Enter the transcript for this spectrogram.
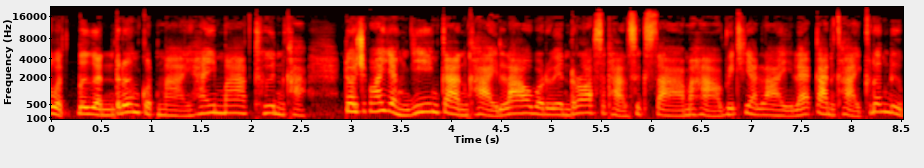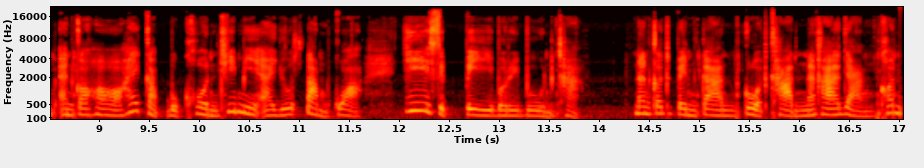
ตรวจเตือนเรื่องกฎหมายให้มากขึ้นค่ะ โดยเฉพาะอย่างยิ่งการขายเหล้าบริเวณรอบสถานศึกษามหาวิทยาลัย และการขายเครื่องดื่มแอลกอฮอล์ให้กับบุคคลที่มีอายุต่ำกว่า 20 ปีบริบูรณ์ค่ะ นั่นก็จะเป็นการกวดขันนะคะ อย่างค่อน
